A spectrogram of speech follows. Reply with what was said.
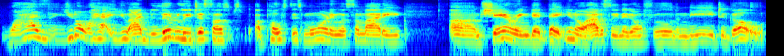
Why is you don't have you? I literally just saw a post this morning with somebody um, sharing that they, you know, obviously they don't feel the need to go.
